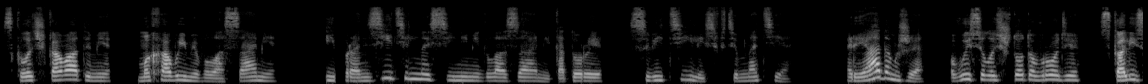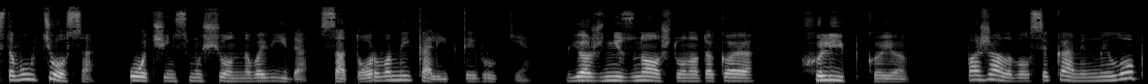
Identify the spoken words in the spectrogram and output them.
с клочковатыми маховыми волосами и пронзительно синими глазами, которые светились в темноте. Рядом же высилось что-то вроде скалистого утеса, очень смущенного вида, с оторванной калиткой в руке. «Я же не знал, что она такая хлипкая!» — пожаловался каменный лоб,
